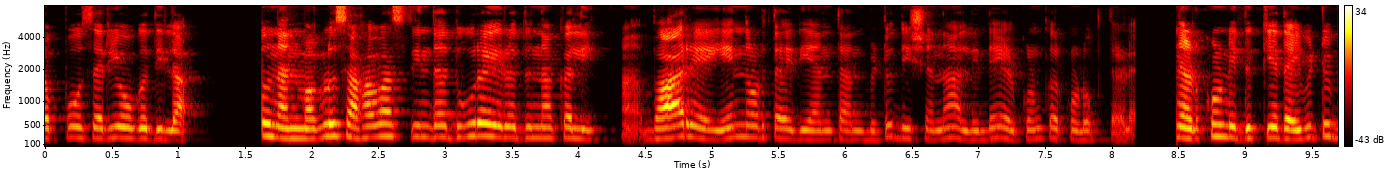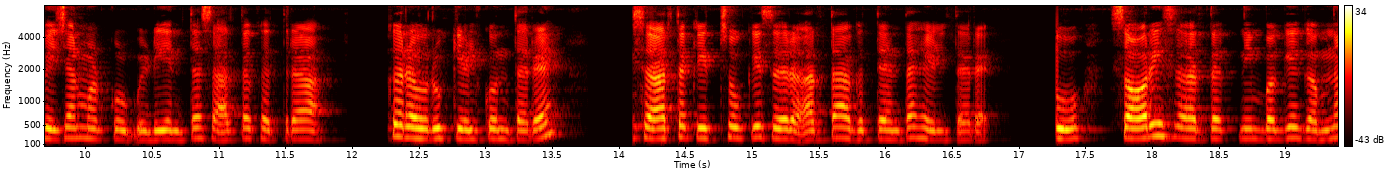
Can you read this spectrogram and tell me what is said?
ತಪ್ಪು ಸರಿ ಹೋಗೋದಿಲ್ಲ. ನನ್ನ ಮಗಳು ಸಹವಾಸದಿಂದ ದೂರ ಇರೋದನ್ನ ಕಲಿ. ಬಾರೆ, ಏನು ನೋಡ್ತಾ ಇದೀಯ ಅಂತ ಅಂದ್ಬಿಟ್ಟು ದಿಶಾನ ಅಲ್ಲಿಂದ ಹೇಳ್ಕೊಂಡು ಕರ್ಕೊಂಡು ಹೋಗ್ತಾಳೆ. ನಡ್ಕೊಂಡಿದ್ದಕ್ಕೆ ದಯವಿಟ್ಟು ಬೇಜಾರು ಮಾಡ್ಕೊಬೇಡಿ ಅಂತ ಸಾರ್ಥಕ್ ಹತ್ರ ಶಂಕರ್ ಅವರು ಕೇಳ್ಕೊತಾರೆ. ಸಾರ್ಥಕ್ ಇಟ್ಸ್ ಸರ್, ಅರ್ಥ ಆಗುತ್ತೆ ಅಂತ ಹೇಳ್ತಾರೆ. ಸಾರಿ ಸಾರ್ಥಕ್ ನಿಮ್ಮ ಬಗ್ಗೆ ಗಮನ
